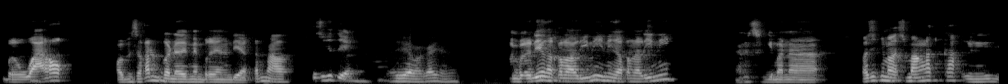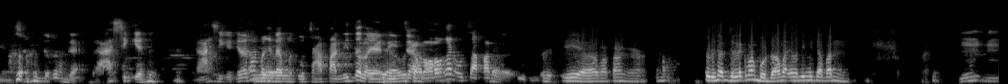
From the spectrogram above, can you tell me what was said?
berwarok kalau misalkan bukan dari member yang dia kenal terus gitu ya iya makanya. member dia nggak kenal ini ini nggak kenal ini harus gimana pasti cuma semangat kak ini Masa itu kan nggak asik ya nggak asik ya kita kan pengen Iya. dapat ucapan itu loh yang Iya, diucapkan ucap- orang kan ucapan Iya makanya. Tulisan jelek mah bodo amat yang penting ucapan. Mm-mm.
